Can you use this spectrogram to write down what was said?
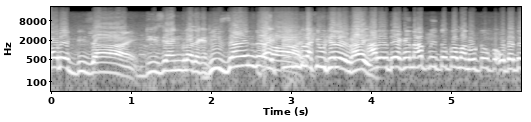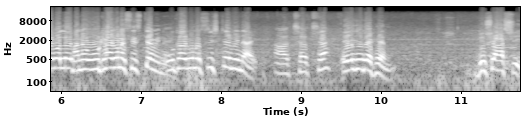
ওরে ডিজাইন ডিজাইনগুলো দেখেন ডিজাইন ভাই পিনগুলা কি উঠে যাবে ভাই? আরে দেখেন আপনি তো প্রমাণ উঠাতে বলে মানে উঠার কোনো সিস্টেমই নেই। উঠার কোনো সিস্টেমই নাই। আচ্ছা আচ্ছা। এই যে দেখেন দুশো আশি।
